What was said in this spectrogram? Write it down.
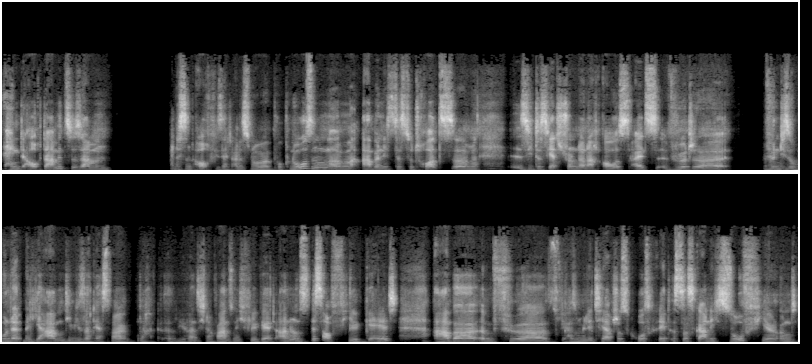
hängt auch damit zusammen, das sind auch, wie gesagt, alles nur Prognosen, ähm, aber nichtsdestotrotz ähm, sieht es jetzt schon danach aus, als würde, würden diese 100 Milliarden, die, wie gesagt, erstmal, nach, also die hören sich nach wahnsinnig viel Geld an und es ist auch viel Geld, aber ähm, für ja, so ein militärisches Großgerät ist das gar nicht so viel und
